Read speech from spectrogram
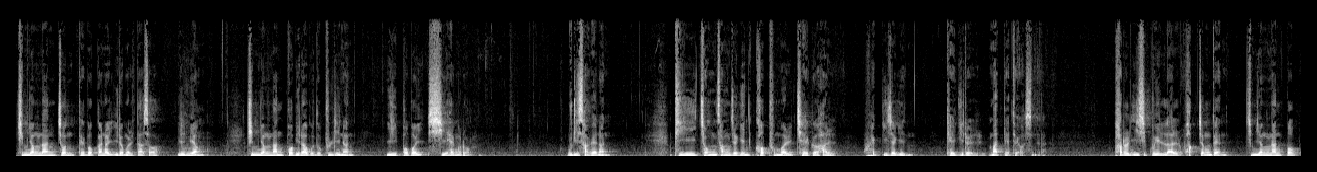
김영란 전 대법관의 이름을 따서 일명 김영란 법이라고도 불리는 이 법의 시행으로 우리 사회는 비정상적인 거품을 제거할 획기적인 계기를 맞게 되었습니다. 8월 29일 날 확정된 김영란법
